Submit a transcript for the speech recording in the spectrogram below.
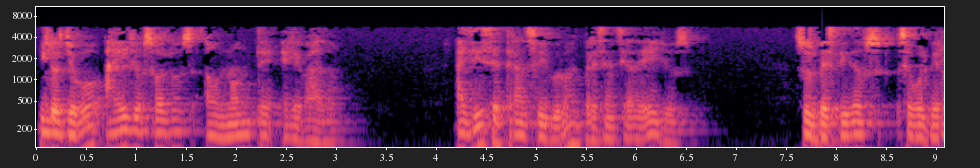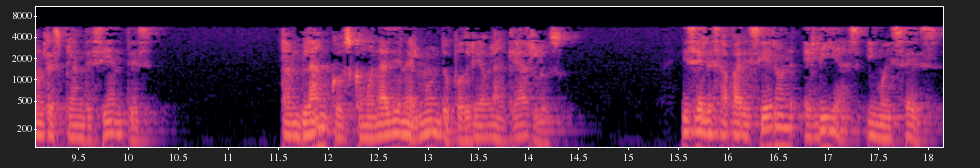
y los llevó a ellos solos a un monte elevado. Allí se transfiguró en presencia de ellos. Sus vestidos se volvieron resplandecientes, tan blancos como nadie en el mundo podría blanquearlos. Y se les aparecieron Elías y Moisés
